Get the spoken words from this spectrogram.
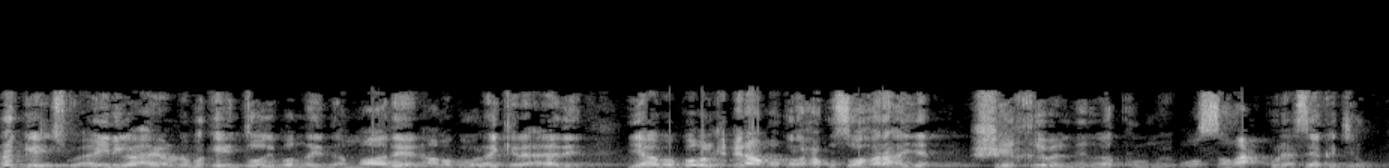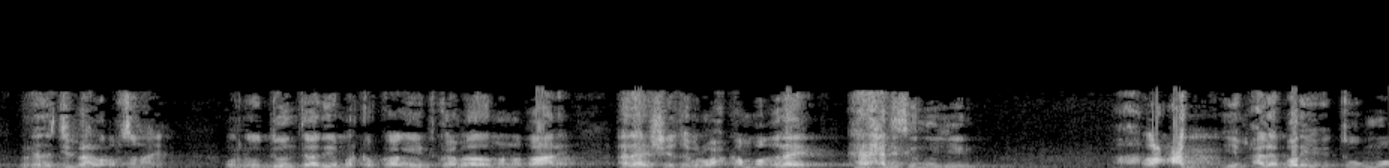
raggay isku ayniga ahayn o dhan markay intoodii badnayd dhammaadeen ama gobolay kala aadeen yaaba gobolka ciraaq oo kale waxaa ku soo harahaya sheekh hebel nin la kulmay oo samaac kule asagaa ka jiro markaasa jilbaha la qabsanaya warnigo doontaada iyo markabkaaga iyo dukaamadaada ma naqaane. Adaa sheekh hebel wax ka maqlee kana xadiiska noo yeeri lacag iyo maxaa le baryo ituugmo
